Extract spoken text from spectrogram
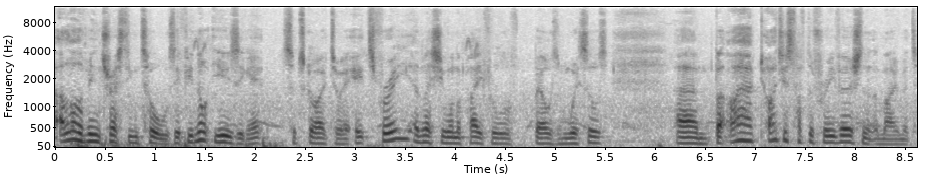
a lot of interesting tools. If you're not using it, subscribe to it. It's free unless you want to pay for all the bells and whistles. Um, but I, I just have the free version at the moment.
